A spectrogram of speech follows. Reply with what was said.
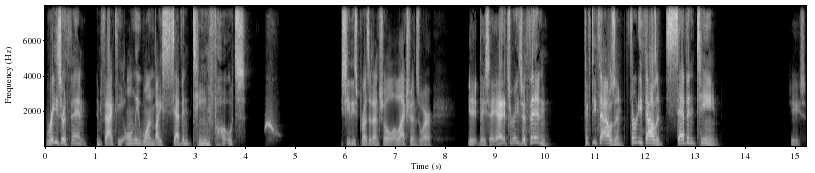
Razor thin. In fact, he only won by 17 votes. Whew. You see these presidential elections where it, they say, hey, it's razor thin 50,000, 30,000, 17. Jeez.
